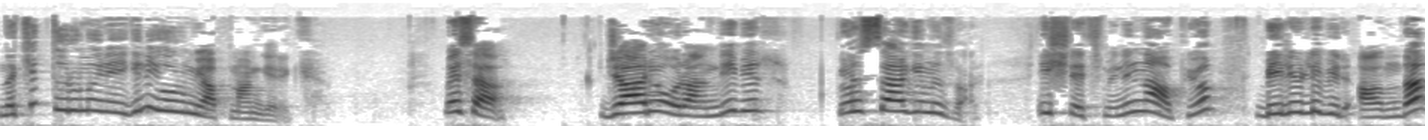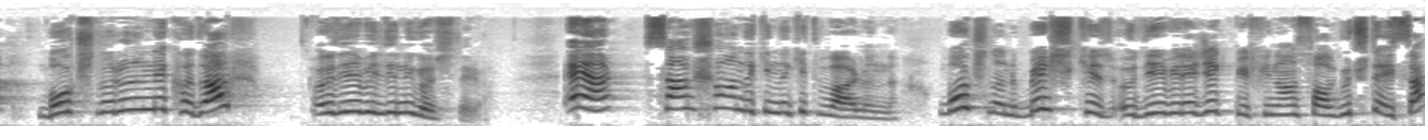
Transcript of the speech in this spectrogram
nakit durumu ile ilgili yorum yapmam gerekiyor. Mesela cari oran diye bir göstergemiz var. İşletmenin ne yapıyor? Belirli bir anda borçlarını ne kadar ödeyebildiğini gösteriyor. Eğer sen şu andaki nakit varlığını borçlarını 5 kez ödeyebilecek bir finansal güçteysen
